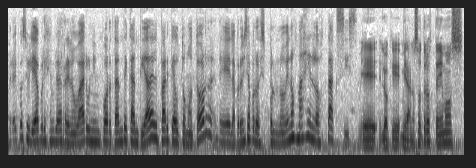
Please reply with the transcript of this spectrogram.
Pero hay posibilidad, por ejemplo, de renovar una importante cantidad del parque automotor de la provincia, por, lo menos más en los taxis. Eh, lo que, mira, nosotros tenemos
